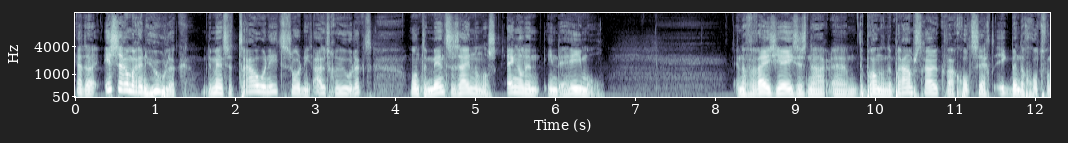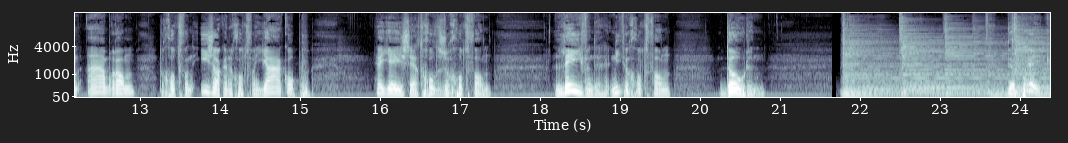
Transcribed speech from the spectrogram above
ja, daar is er maar een huwelijk. De mensen trouwen niet, ze worden niet uitgehuwelijkt, want de mensen zijn dan als engelen in de hemel. En dan verwijst Jezus naar uh, de brandende braamstruik, waar God zegt, ik ben de God van Abraham, de God van Isaac en de God van Jacob. Ja, Jezus zegt, God is een God van levenden, niet een God van doden. De preek.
